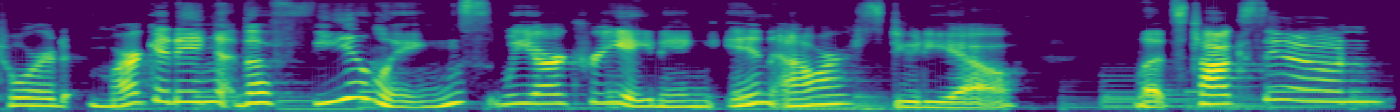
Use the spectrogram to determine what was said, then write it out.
toward marketing the feelings we are creating in our studio. Let's talk soon.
